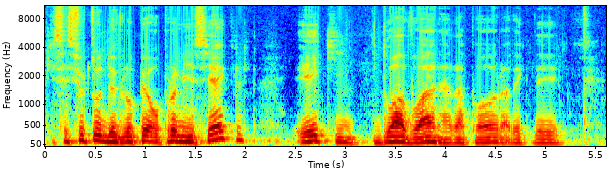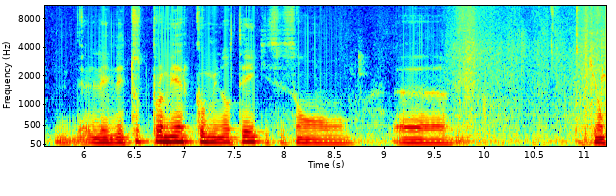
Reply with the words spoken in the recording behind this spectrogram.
qui s'est surtout développée au premier siècle et qui doit avoir un rapport avec les, toutes premières communautés qui se sont qui ont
